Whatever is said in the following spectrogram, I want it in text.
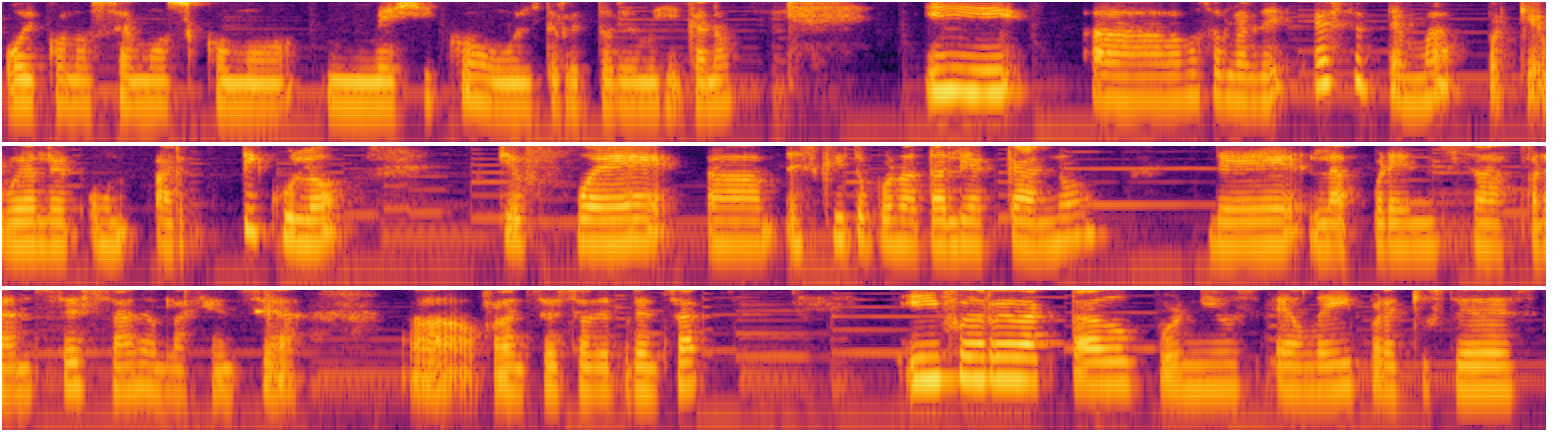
hoy conocemos como México o el territorio mexicano. Y uh, vamos a hablar de este tema porque voy a leer un artículo que fue uh, escrito por Natalia Cano de la prensa francesa, de la agencia uh, francesa de prensa, y fue redactado por News LA para que ustedes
